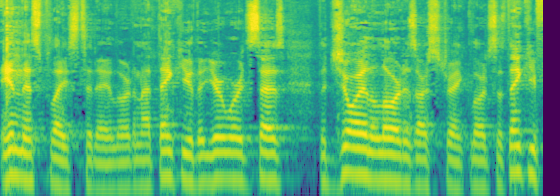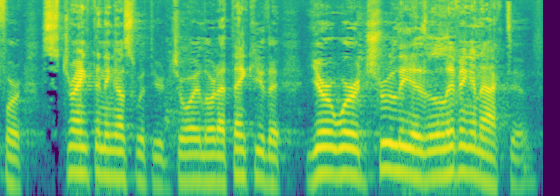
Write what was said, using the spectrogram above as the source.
in this place today, Lord. And I thank you that your word says the joy of the Lord is our strength, Lord. So thank you for strengthening us with your joy, Lord. I thank you that your word truly is living and active.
